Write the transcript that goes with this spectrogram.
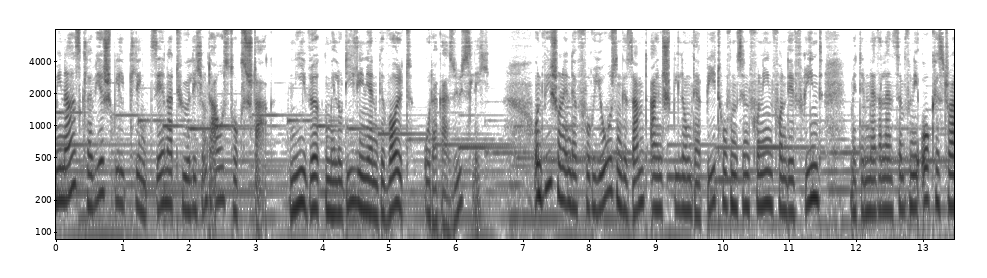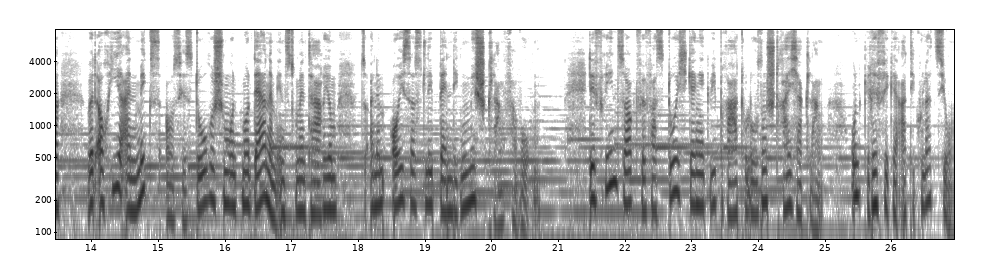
Minars Klavierspiel klingt sehr natürlich und ausdrucksstark. Nie wirken Melodielinien gewollt oder gar süßlich. Und wie schon in der furiosen Gesamteinspielung der Beethoven-Sinfonien von De Vriend mit dem Netherlands Symphony Orchestra wird auch hier ein Mix aus historischem und modernem Instrumentarium zu einem äußerst lebendigen Mischklang verwoben. De Vriend sorgt für fast durchgängig vibratolosen Streicherklang und griffige Artikulation.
